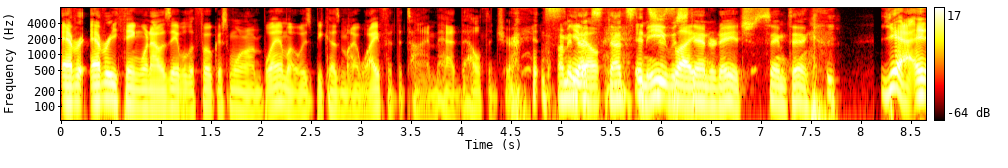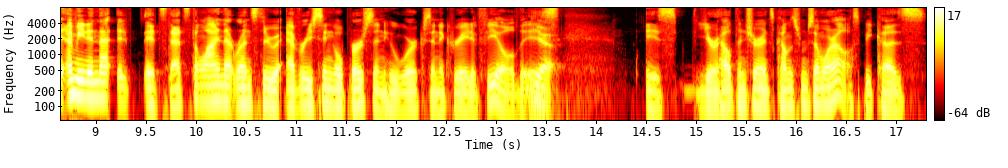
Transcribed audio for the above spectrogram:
every, everything when i was able to focus more on blamo was because my wife at the time had the health insurance I mean, you that's know? that's It's me just with like- standard H. Same thing. yeah and i mean and that it, it's that's the line that runs through every single person who works in a creative field is Yeah. Is your health insurance comes from somewhere else because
